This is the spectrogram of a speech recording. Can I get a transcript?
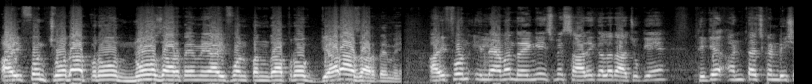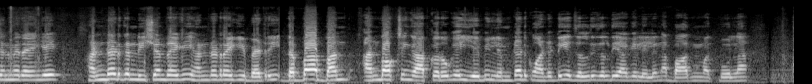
IPhone 14 pro नौ हज़ार रुपए में आईफोन 15 प्रो ग्यारह हज़ार रुपए में। आईफोन 11 रहेंगे, इसमें सारे कलर आ चुके हैं, ठीक है? अनटच कंडीशन में रहेंगे 100 कंडीशन रहेगी 100 रहेगी बैटरी डब्बा बंद अनबॉक्सिंग आप करोगे, ये भी लिमिटेड क्वांटिटी है जल्दी जल्दी आके ले लेना, बाद में मत बोलना।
